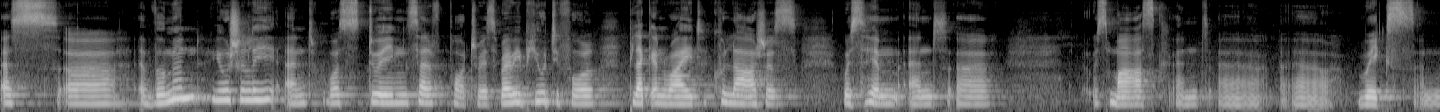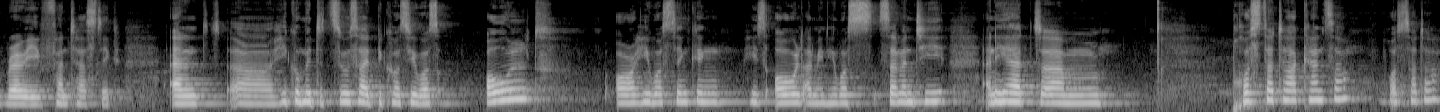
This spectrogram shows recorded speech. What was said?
as uh, a woman usually and was doing self-portraits, very beautiful black and white collages with him and uh, with mask and uh, uh wigs and very fantastic. And uh, he committed suicide because he was old or he was thinking he's old. I mean, he was 70 and he had um, prostata cancer, prostata,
